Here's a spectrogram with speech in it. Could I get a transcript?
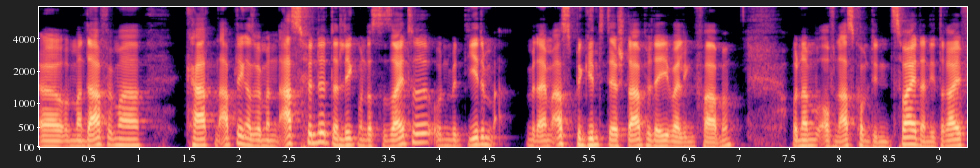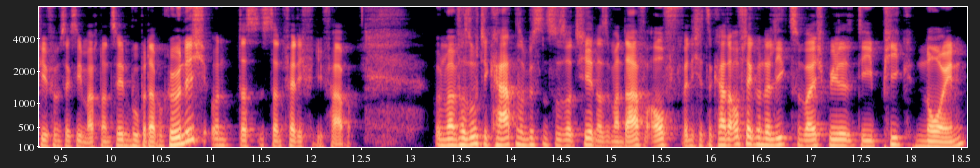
Äh, und man darf immer Karten ablegen. Also wenn man ein Ass findet, dann legt man das zur Seite und mit jedem, mit einem Ass beginnt der Stapel der jeweiligen Farbe. Und dann auf den Ass kommt die 2, dann die 3, 4, 5, 6, 7, 8, 9, 10, Puppe, Dame, König und das ist dann fertig für die Farbe. Und man versucht die Karten so ein bisschen zu sortieren. Also man darf auf, wenn ich jetzt eine Karte aufdecke und da liegt zum Beispiel die Pik 9,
